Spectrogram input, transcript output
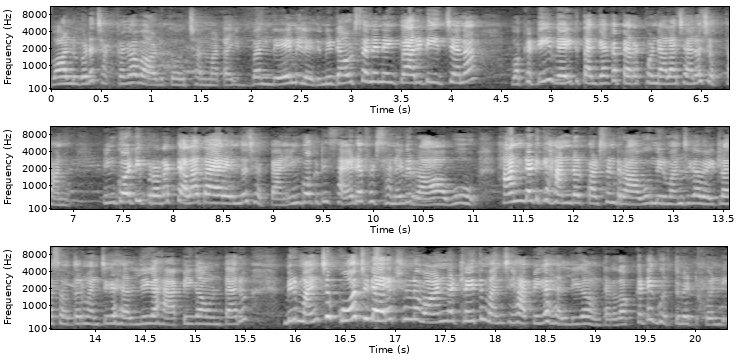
వాళ్ళు కూడా చక్కగా వాడుకోవచ్చు అనమాట ఇబ్బంది ఏమీ లేదు. మీ డౌట్స్ అన్ని నేను క్లారిటీ ఇచ్చానా? ఒకటి వెయిట్ తగ్గాక పెరగకుండా ఎలా చేయాలో చెప్తాను. ఇంకోటి ప్రోడక్ట్ ఎలా తయారైందో చెప్పాను. ఇంకొకటి సైడ్ ఎఫెక్ట్స్ అనేవి రావు. హండ్రెడ్కి హండ్రెడ్ పర్సెంట్ రావు. మీరు మంచిగా వెయిట్ లాస్ అవుతారు మంచిగా హెల్దీగా హ్యాపీగా ఉంటారు. మీరు మంచి కోచ్ డైరెక్షన్లో వాడినట్లయితే మంచి హ్యాపీగా హెల్దీగా ఉంటారు. అది ఒక్కటే గుర్తుపెట్టుకోండి.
